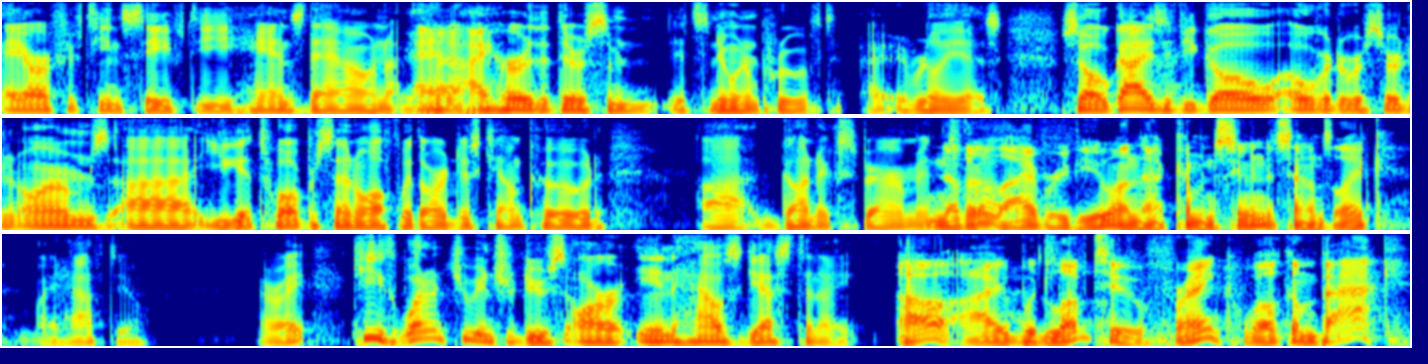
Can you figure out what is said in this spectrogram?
AR-15 safety, hands down. And I heard that there's some. It's new and improved. It really is. So, guys, if you go over to Resurgent Arms, uh, you get 12% off with our discount code. Uh, Gun Experiment. Another 12. live review on that coming soon. It sounds like. Might have to. All right, Keith. Why don't you introduce our in-house guest tonight? Oh, I would love to. Frank, welcome back.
